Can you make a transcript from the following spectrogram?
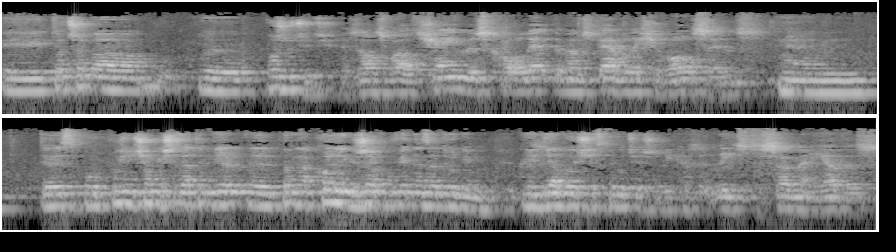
I to trzeba e, porzucić. As Oswald Chambers called it, the most devilish of all sins. Em, To jest, po- później ciągnie się za tym wiel- e, pełna kolej grzechów jeden za drugim. I diabeł się z tego cieszy. because it leads to so many others.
